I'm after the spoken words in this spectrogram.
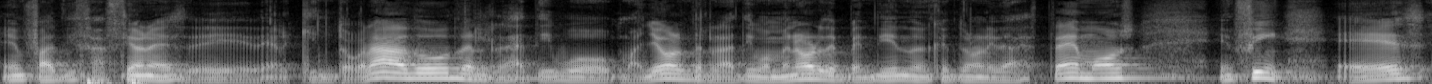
enfatizaciones del quinto grado, del relativo mayor, del relativo menor, dependiendo en qué tonalidad estemos. En fin, es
